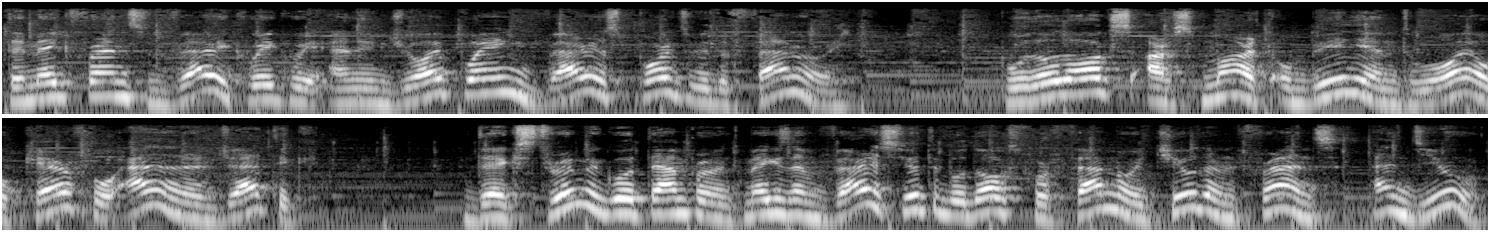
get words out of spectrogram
They make friends very quickly and enjoy playing various sports with the family. Poodle dogs are smart, obedient, loyal, careful and energetic. The extremely good temperament makes them very suitable dogs for family, children, friends and you.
